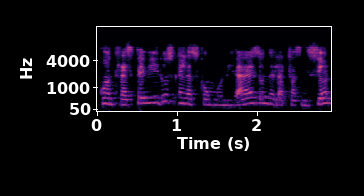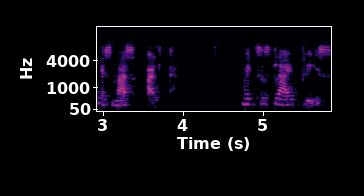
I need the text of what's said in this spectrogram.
contra este virus en las comunidades donde la transmisión es más alta. Next slide, please.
